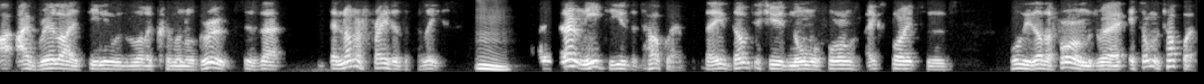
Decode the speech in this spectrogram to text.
I, I've realized dealing with a lot of criminal groups is that they're not afraid of the police. Mm. They don't need to use the dark web. They don't just use normal forums, exploits, and all these other forums where it's on the top web.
